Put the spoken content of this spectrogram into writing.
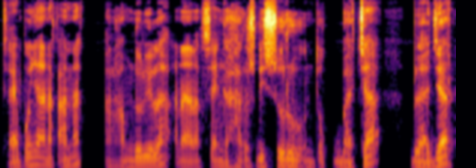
Saya punya anak-anak, alhamdulillah anak-anak saya nggak harus disuruh untuk baca, belajar,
